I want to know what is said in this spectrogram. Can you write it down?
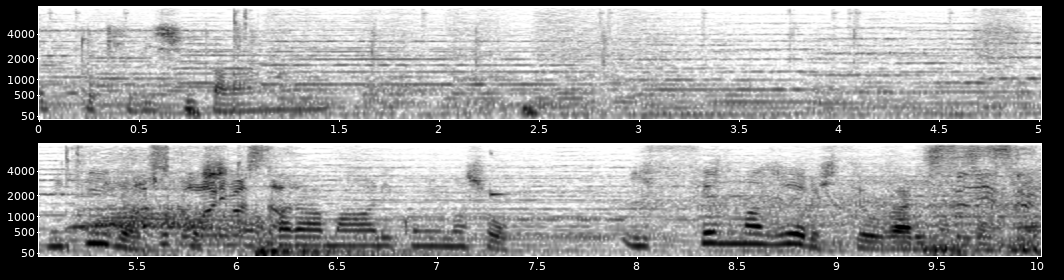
ょっと厳しいかな。ミティはちょっと下から回り込みましょう。一戦交える必要がありますよね。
